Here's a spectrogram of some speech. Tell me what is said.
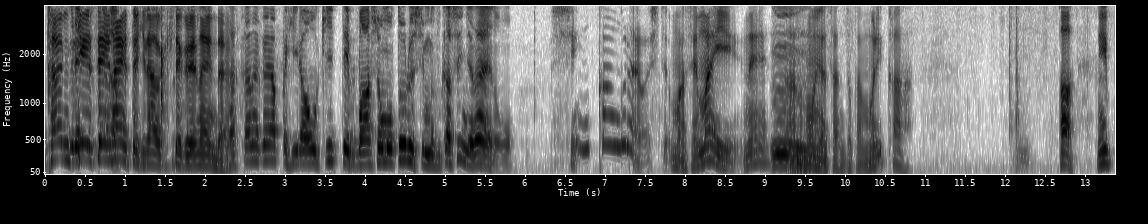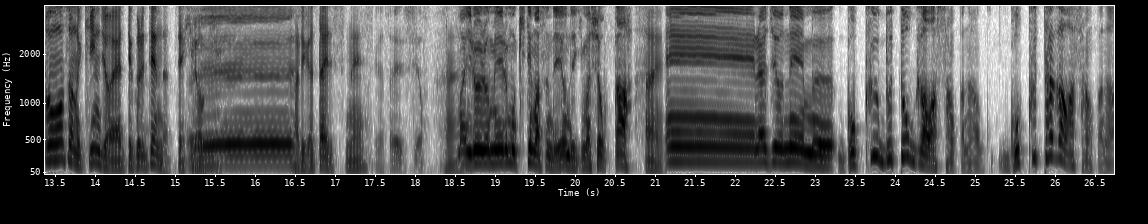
関係性ないと平置きしてくれないんだよ。なかなかやっぱ平置きって場所も取るし難しいんじゃないの？新刊ぐらいはしてまあ狭いね、うん。あの本屋さんとか無理か。あ日本放送の近所はやってくれてんだって平置き、へーありがたいですね。ありがたいですよ。はい。まあいろいろメールも来てますんで読んでいきましょうか。はい。えー、ラジオネーム、極太川さんかな？極田川さんかな？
